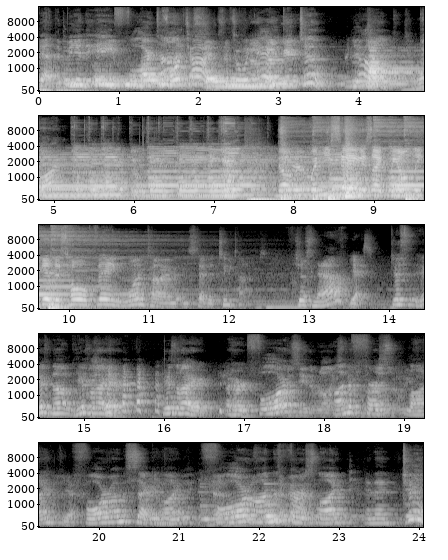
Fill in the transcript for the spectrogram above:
Yeah, the B and the E four times. Four times. That's what we did. no, You did two. And you No. One. No, but what he's saying is like we only did this whole thing one time instead of two times. Just now? Yes. Just here's no. Here's what I heard. Here's what I heard. I heard four You see the Rolling on the first line, Yeah. four on the second line, four on the first line, and then two on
